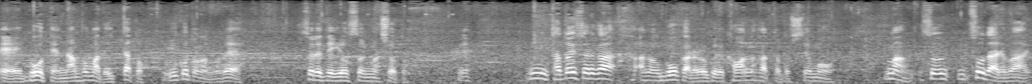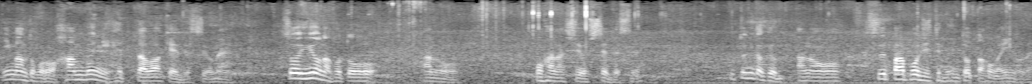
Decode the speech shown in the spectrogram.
えー、5. 点何歩まで行ったということなのでそれで様子を見ましょうと、ね。うん、たとえそれがあの5から6で変わらなかったとしてもまあそそうであれば今のところ半分に減ったわけですよね。そういうようなことをあのお話をしてですね。とにかくあのスーパーポジティブに取った方がいいので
